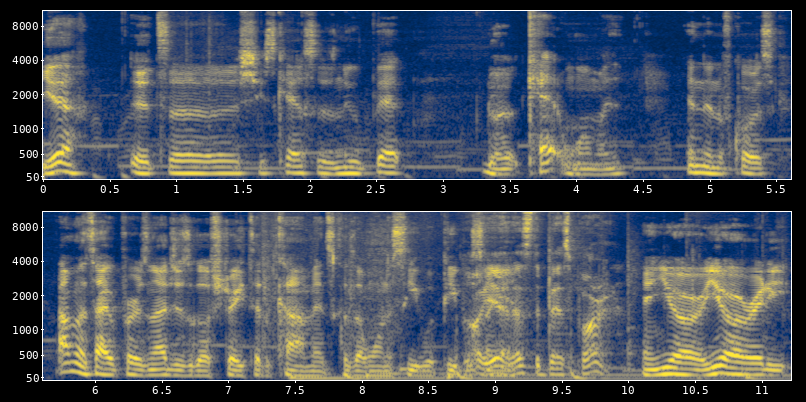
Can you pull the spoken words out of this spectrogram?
Yeah, it's uh, she's cast as new Bat, uh, Catwoman, and then of course I'm the type of person I just go straight to the comments because I want to see what people say. Oh say. yeah, that's the best part. and you are you already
